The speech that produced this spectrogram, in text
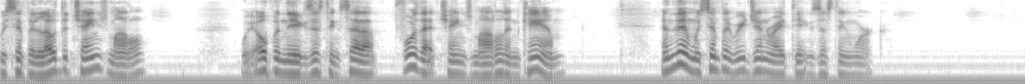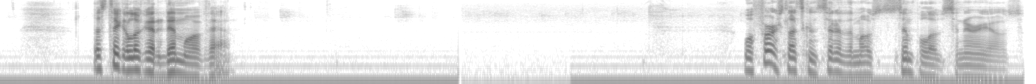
We simply load the changed model, we open the existing setup for that changed model in CAM, and then we simply regenerate the existing work. Let's take a look at a demo of that. Well, first let's consider the most simple of scenarios.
